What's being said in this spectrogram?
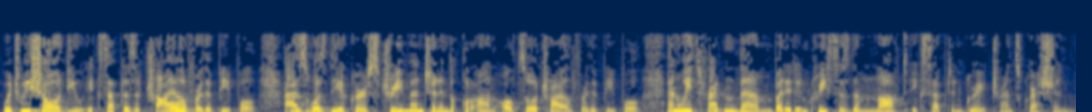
which we showed you except as a trial for the people, as was the accursed tree mentioned in the Qur'an, also a trial for the people. And we threatened them, but it increases them not except in great transgression.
